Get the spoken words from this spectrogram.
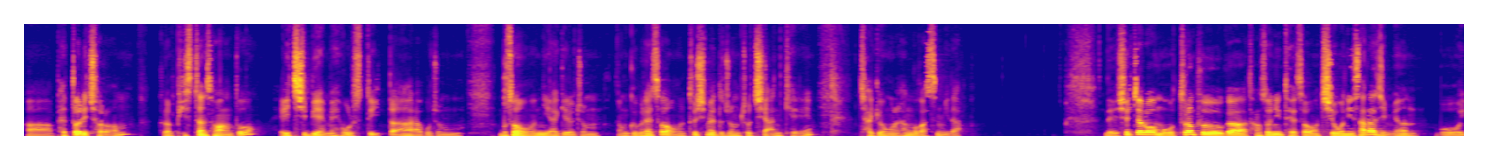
아, 배터리처럼 그런 비슷한 상황도 HBM에 올 수도 있다라고 좀 무서운 이야기를 좀 언급을 해서 오늘 투심에도 좀 좋지 않게 작용을 한 것 같습니다. 네, 실제로 뭐 트럼프가 당선이 돼서 지원이 사라지면 뭐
